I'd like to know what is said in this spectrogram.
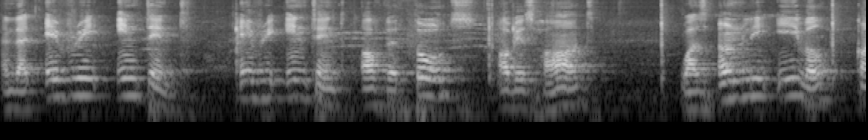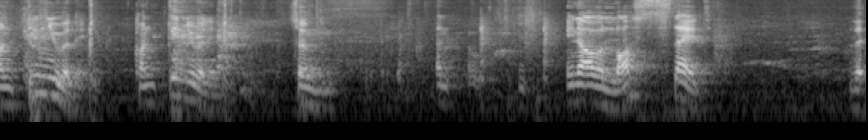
and that every intent, every intent of the thoughts of his heart was only evil continually. Continually. So, in our lost state, the,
